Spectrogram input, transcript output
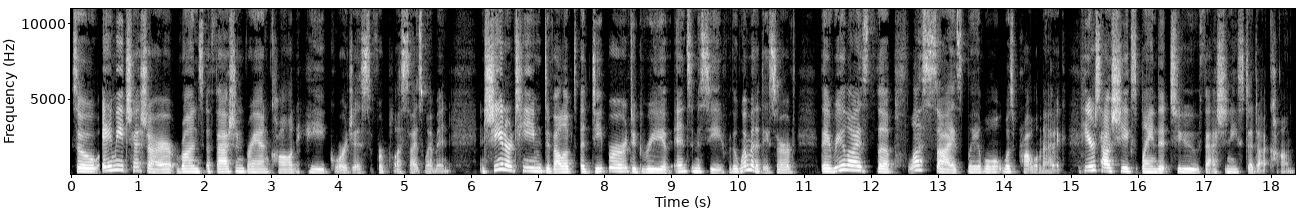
So, Amy Cheshire runs a fashion brand called Hey Gorgeous for plus size women. And she and her team developed a deeper degree of intimacy for the women that they served. They realized the plus size label was problematic. Here's how she explained it to fashionista.com.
